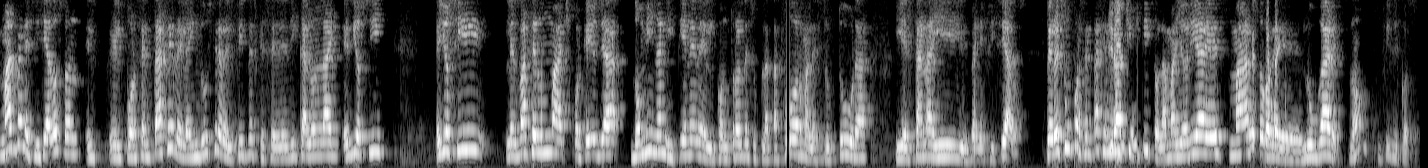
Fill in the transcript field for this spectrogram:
más beneficiados son el, el, porcentaje de la industria del fitness que se dedica al online. Ellos sí, ellos sí les va a hacer un match porque ellos ya dominan y tienen el control de su plataforma, la estructura y están ahí beneficiados pero es un porcentaje muy chiquitito, la mayoría es más sobre lugares, ¿no? Físicos.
